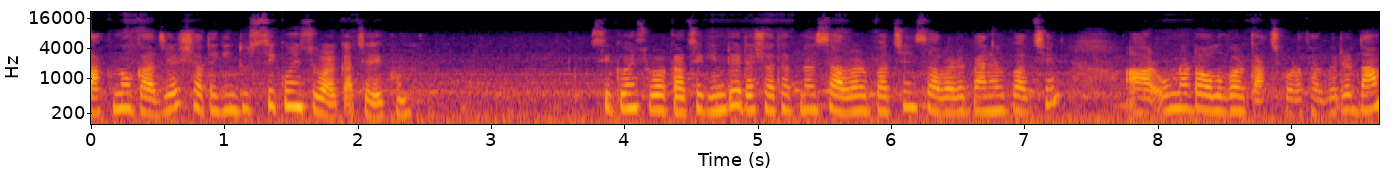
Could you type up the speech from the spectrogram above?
লাকনো কাজের সাথে কিন্তু সিকোয়েন্স ওয়ার্ক আছে দেখুন। সিকোয়েন্স ওয়ার্ক আছে কিন্তু। এটার সাথে আপনার সালোয়ার পাচ্ছেন সালোয়ারের প্যানেল পাচ্ছেন। আর অন্যটা অল ওভার কাজ করা থাকবে। এটার দাম?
